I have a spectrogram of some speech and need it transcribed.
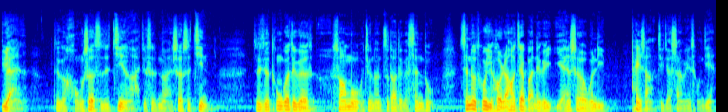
远，这个红色是近啊，就是暖色是近。这就通过这个双目就能知道这个深度。深度图以后，然后再把那个颜色和纹理配上，就叫三维重建。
